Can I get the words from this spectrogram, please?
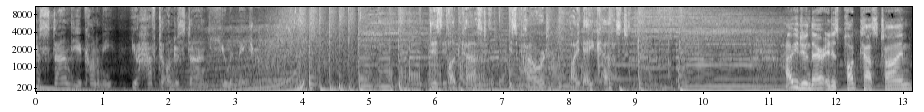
understand the economy, you have to understand human nature. This podcast is powered by ACAST. How are you doing there? It is podcast time.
